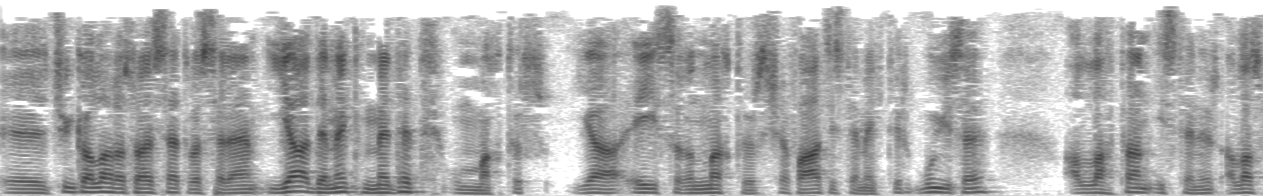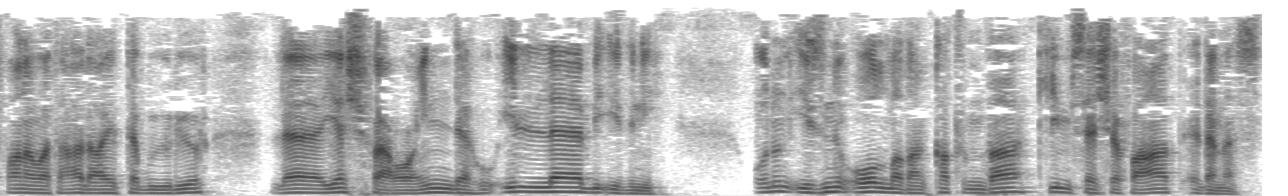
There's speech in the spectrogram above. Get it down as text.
E, çünkü Allah Resulü Aleyhisselatü Vesselam ya demek medet ummaktır. Ya ey sığınmaktır. Şefaat istemektir. Bu ise Allah'tan istenir. Allah Subhanahu ve Teala ayette buyuruyor. La yeşfa'u indehu illa bi. Onun izni olmadan katında kimse şefaat edemez.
